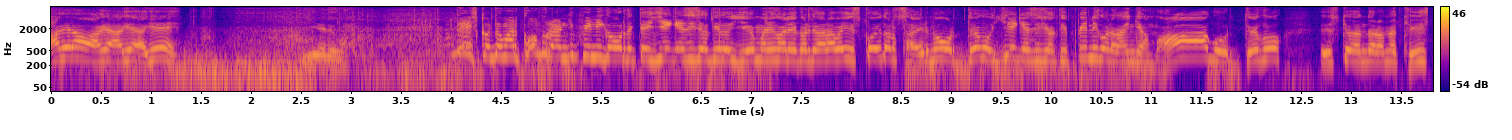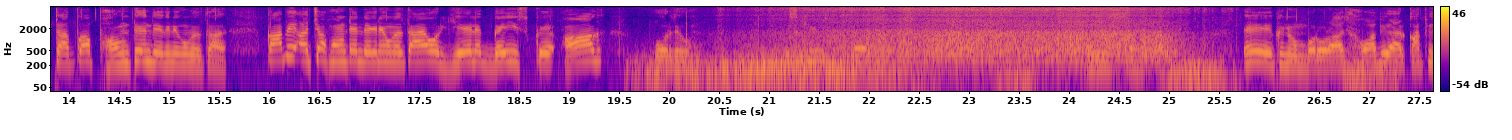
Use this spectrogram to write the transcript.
आगे रहो आगे आगे आगे। ये देखो। टेस्ट करते हमारे कॉन्कुरेंट की पिनी का और देखते हैं, ये कैसी चलती है तो ये मलेगा लेकर जा रहा है भाई, इसको इधर साइड में और देखो, ये कैसी चलती है पिनी को लगाएँगे हम, आग, और देखो, इसके अंदर हमें खींच टाइप का फाउंटेन देखने को मिलता है, काफ़ी अच्छा फाउंटेन देखने को मिलता है, और ये लग गई इसके आग, और देखो, इसकी एक नंबर, और आज हवा भी यार काफ़ी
